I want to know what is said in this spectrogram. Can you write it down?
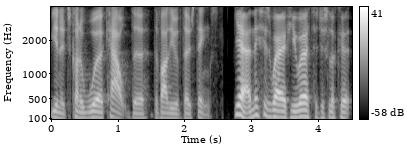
you know to kind of work out the the value of those things yeah, and this is where if you were to just look at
